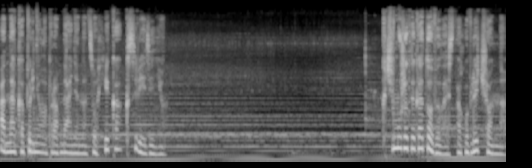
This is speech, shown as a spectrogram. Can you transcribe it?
однако принял оправдание Нацухика к сведению. «К чему же ты готовилась так увлеченно?»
